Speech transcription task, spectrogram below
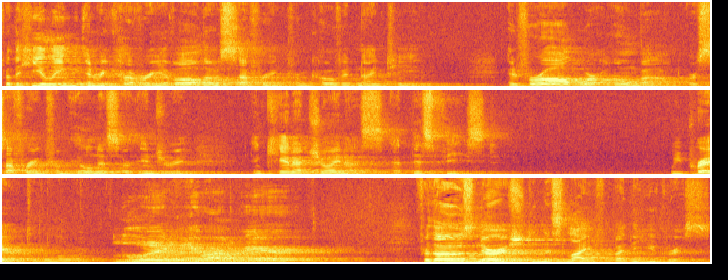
For the healing and recovery of all those suffering from COVID-19, and for all who are homebound or suffering from illness or injury and cannot join us at this feast, we pray to the Lord. Lord, hear our prayer. For those nourished in this life by the Eucharist,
